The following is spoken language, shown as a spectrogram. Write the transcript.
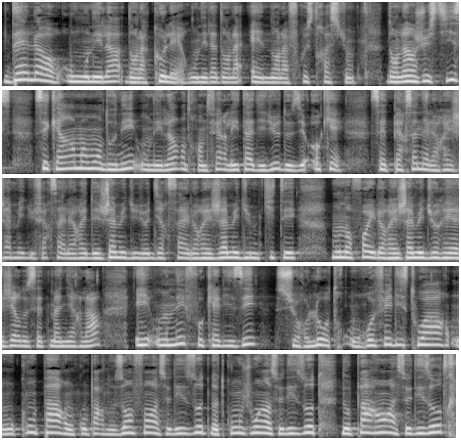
dès lors où on est là dans la colère, où on est là dans la haine, dans la frustration, dans l'injustice, c'est qu'à un moment donné, on est là en train de faire l'état des lieux, de se dire ok, cette personne, elle aurait jamais dû faire ça, elle aurait jamais dû dire ça, elle aurait jamais dû me quitter, mon enfant, il aurait jamais dû réagir de cette manière-là, et on est focalisé sur l'autre. On refait l'histoire, on compare, on compare nos enfants à ceux des autres, conjoint à ceux des autres, nos parents à ceux des autres.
